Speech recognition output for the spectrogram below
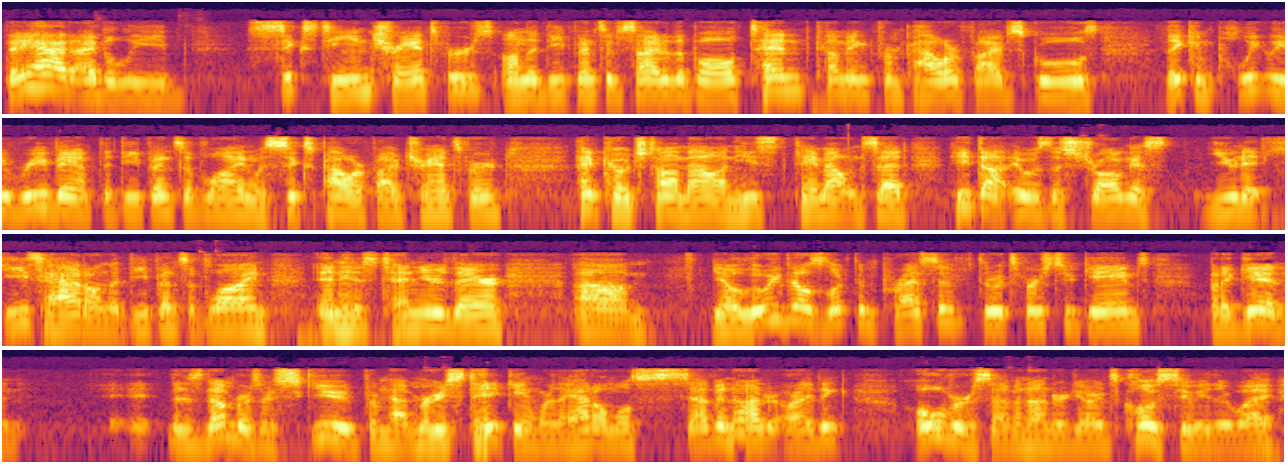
they had, I believe, 16 transfers on the defensive side of the ball, 10 coming from Power Five schools. They completely revamped the defensive line with six Power Five transferred. Head coach Tom Allen, he came out and said he thought it was the strongest unit he's had on the defensive line in his tenure there. Um, you know, Louisville's looked impressive through its first two games, but again, it, those numbers are skewed from that Murray State game where they had almost 700, or I think over 700 yards, close to either way.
